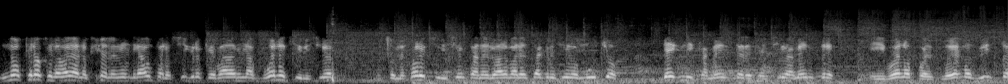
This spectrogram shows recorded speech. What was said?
no creo que lo vaya a noquear en un round, pero sí creo que va a dar una buena exhibición, mucho mejor exhibición Canelo Álvarez, ha crecido mucho técnicamente, defensivamente, y bueno, pues lo hemos visto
